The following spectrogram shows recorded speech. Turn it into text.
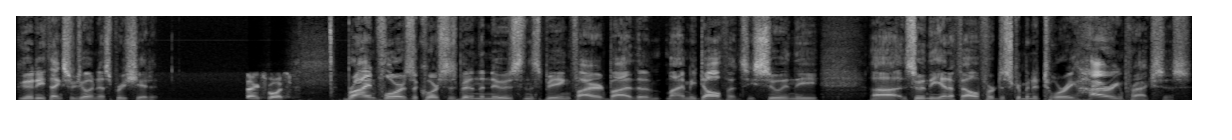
Goody, thanks for joining us. Appreciate it. Thanks, boys. Brian Flores, of course, has been in the news since being fired by the Miami Dolphins. He's suing the uh, suing the NFL for discriminatory hiring practices.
